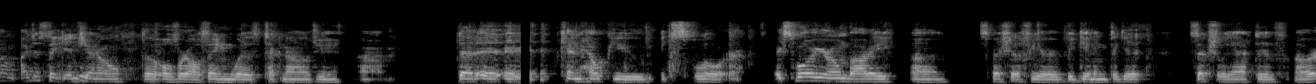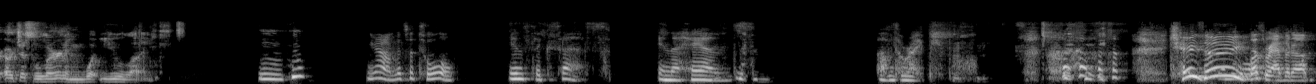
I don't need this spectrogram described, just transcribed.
Um, I just think in general, the overall thing with technology, um, that it, it, can help you explore, explore your own body, um, especially if you're beginning to get sexually active or, or just learning what you like. Mhm. Yeah, it's a tool. in success in the hands of the right people. Cheesy! Let's wrap it up.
